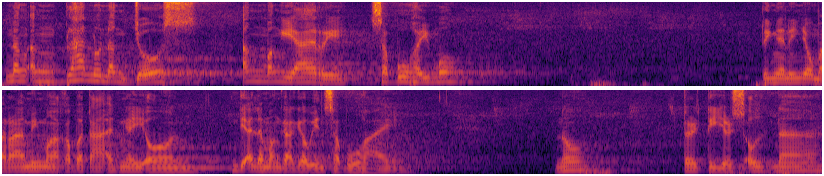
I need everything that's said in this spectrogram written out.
nang ang plano ng Diyos ang mangyari sa buhay mo. Tingnan ninyo, maraming mga kabataan ngayon, hindi alam ang gagawin sa buhay. No? 30 years old na,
